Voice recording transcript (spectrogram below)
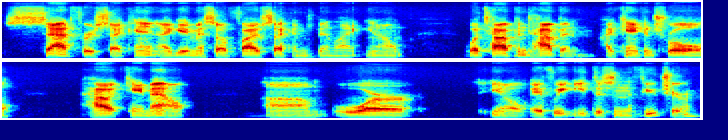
sat for a second. I gave myself five seconds, been like, you know, what's happened happened. I can't control how it came out. Um, or, you know, if we eat this in the future,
